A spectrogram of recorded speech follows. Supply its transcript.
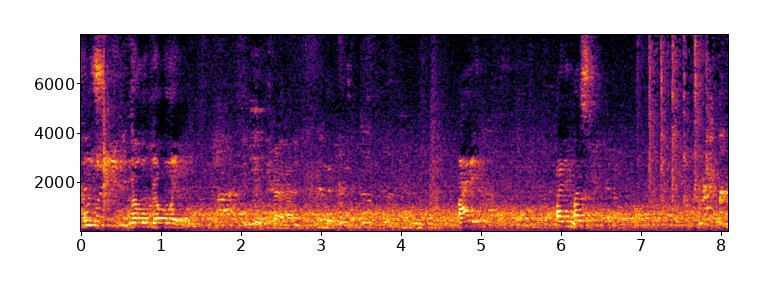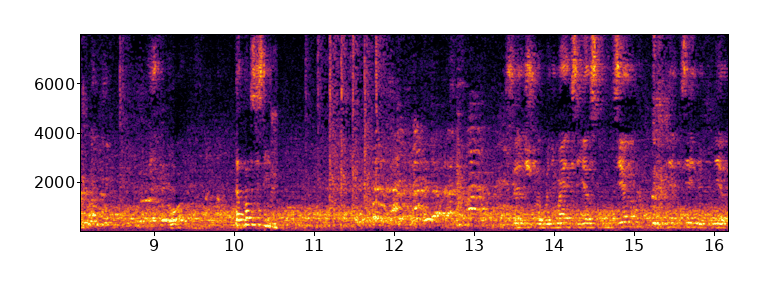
Случай на луговой. Парень, парень, пошли. Что? Да пошли. Женщина, понимаете, я студент, нет денег, нет.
